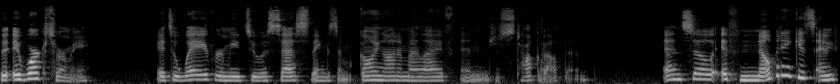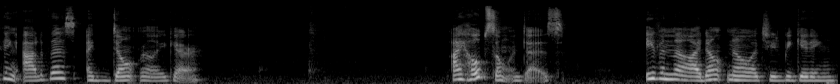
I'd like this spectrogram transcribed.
It works for me. It's a way for me to assess things going on in my life and just talk about them. And so if nobody gets anything out of this, I don't really care. I hope someone does. Even though I don't know what you'd be getting.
